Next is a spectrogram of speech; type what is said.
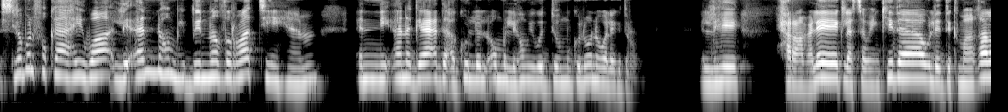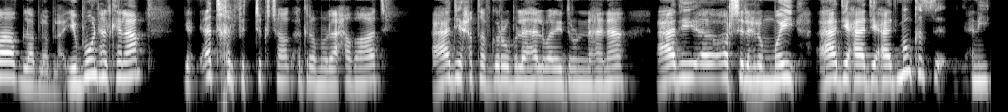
أسلوب الفكاهي ولانهم بنظرتهم إني أنا قاعدة أقول للأم اللي هم يودون يقولونه ولا يقدرون. اللي هي حرام عليك لا تسوين كذا ولدك ما غلط blah blah blah. يبون هالكلام؟ أدخل في التيك توك أقرأ ملاحظات. عادي احطها في group الأهل ولا يدرون إنها أنا. عادي ارسله لامي عادي عادي عادي. ممكن يعني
